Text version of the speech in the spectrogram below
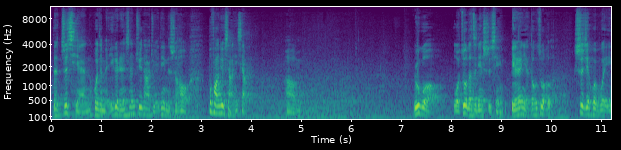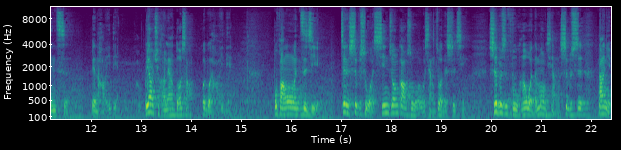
的之前，或者每一个人生巨大决定的时候，不妨就想一想，啊、如果我做的这件事情，别人也都做了，世界会不会因此变得好一点？不要去衡量多少，会不会好一点？不妨问问自己，这个是不是我心中告诉我我想做的事情？是不是符合我的梦想？是不是当你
